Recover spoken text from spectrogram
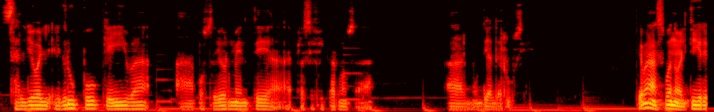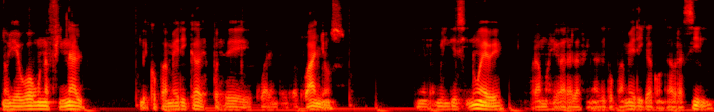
salió el, grupo que iba a, posteriormente a clasificarnos al Mundial de Rusia. ¿Qué más? Bueno, el Tigre nos llevó a una final de Copa América después de 44 años. En el 2019 logramos llegar a la final de Copa América contra Brasil.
